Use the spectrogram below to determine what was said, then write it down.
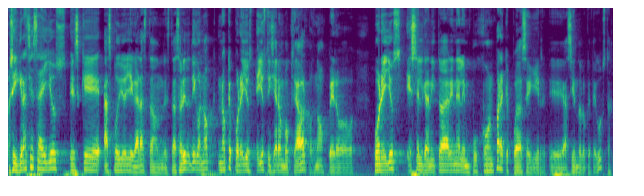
Sí, gracias a ellos es que has podido llegar hasta donde estás. Ahorita digo, no, no que por ellos, ellos te hicieron boxeador, pues no, pero por ellos es el granito de arena, el empujón para que puedas seguir eh, haciendo lo que te gusta.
